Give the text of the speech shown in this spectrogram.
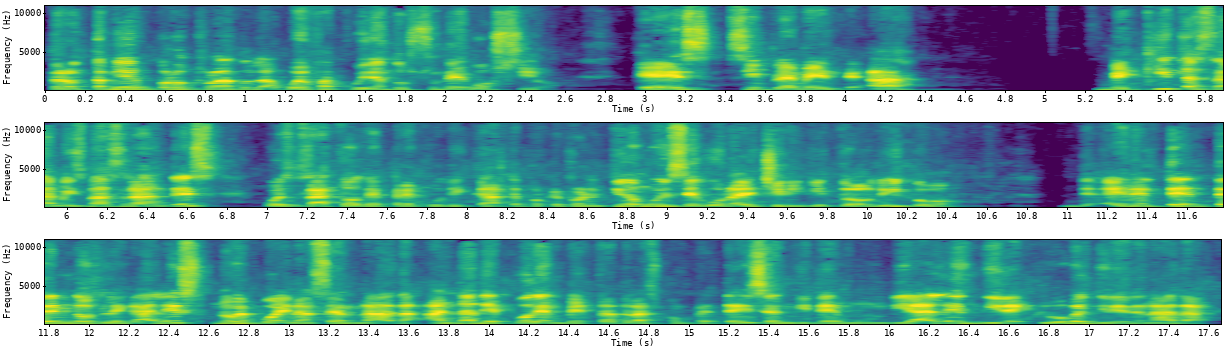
pero también por otro lado la UEFA cuidando su negocio, que es simplemente, ah, me quitas a mis más grandes, pues trato de perjudicarte, porque Florentino muy seguro, el chiringuito lo dijo, en el términos legales no me pueden hacer nada, a nadie pueden vetar de las competencias ni de mundiales, ni de clubes, ni de nada.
